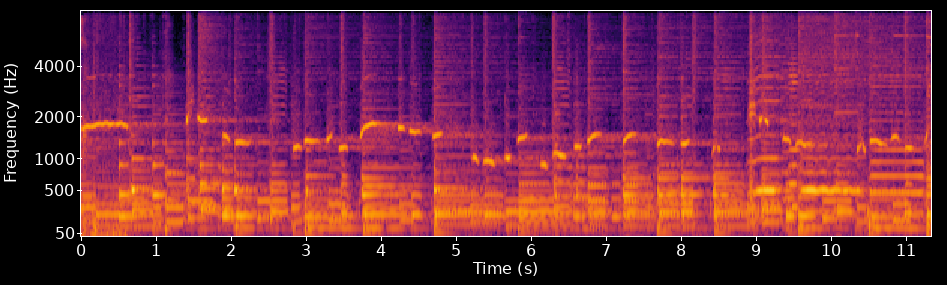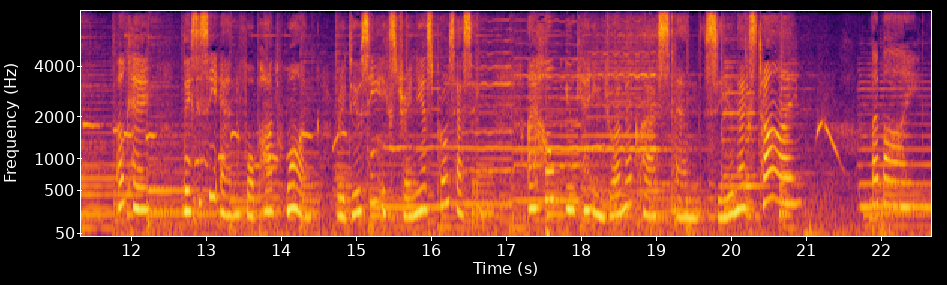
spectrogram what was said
Okay, this is the end for part 1 Reducing Extraneous Processing. I hope you can enjoy my class and see you next time. Bye bye.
